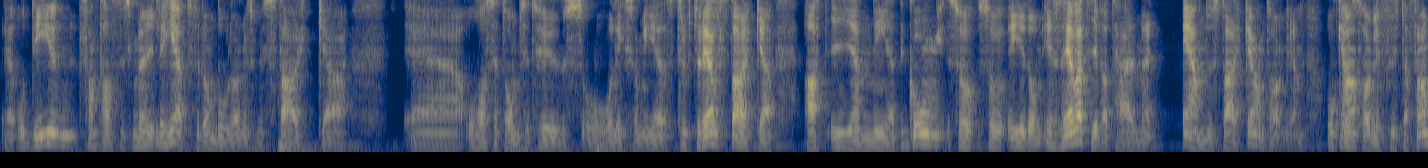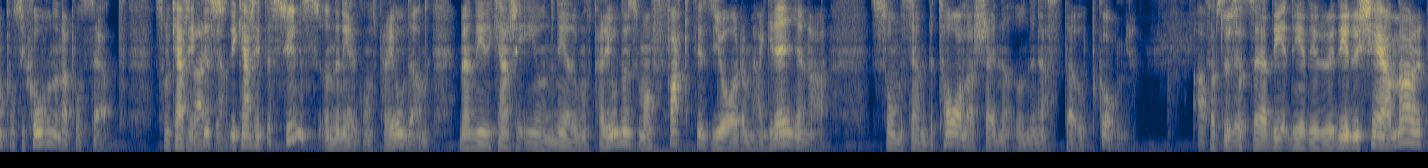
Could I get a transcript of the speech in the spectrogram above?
Eh, Och det är ju en fantastisk möjlighet för de bolagen som är starka eh, och har sett om sitt hus och, liksom är strukturellt starka att i en nedgång så, så är de i relativa termer ännu starkare antagligen. Och kan antagligen flytta fram positionerna på ett sätt som kanske inte, det kanske inte syns under nedgångsperioden. Men det kanske är under nedgångsperioden som man faktiskt gör de här grejerna som sen betalar sig under nästa uppgång. Så att du Absolut. så att säga, det, det, det, du, det du tjänar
